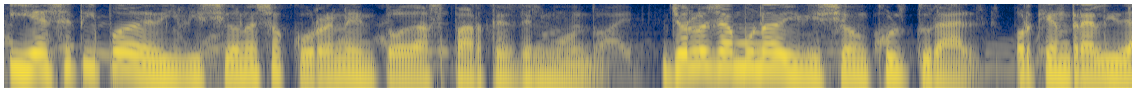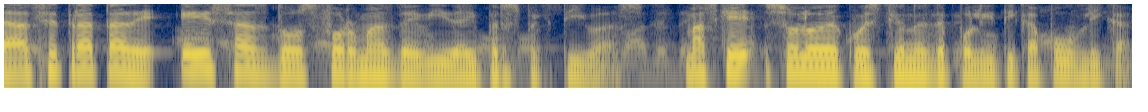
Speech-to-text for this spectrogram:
Y ese tipo de divisiones ocurren en todas partes del mundo. Yo lo llamo una división cultural, porque en realidad se trata de esas dos formas de vida y perspectivas, más que solo de cuestiones de política pública,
